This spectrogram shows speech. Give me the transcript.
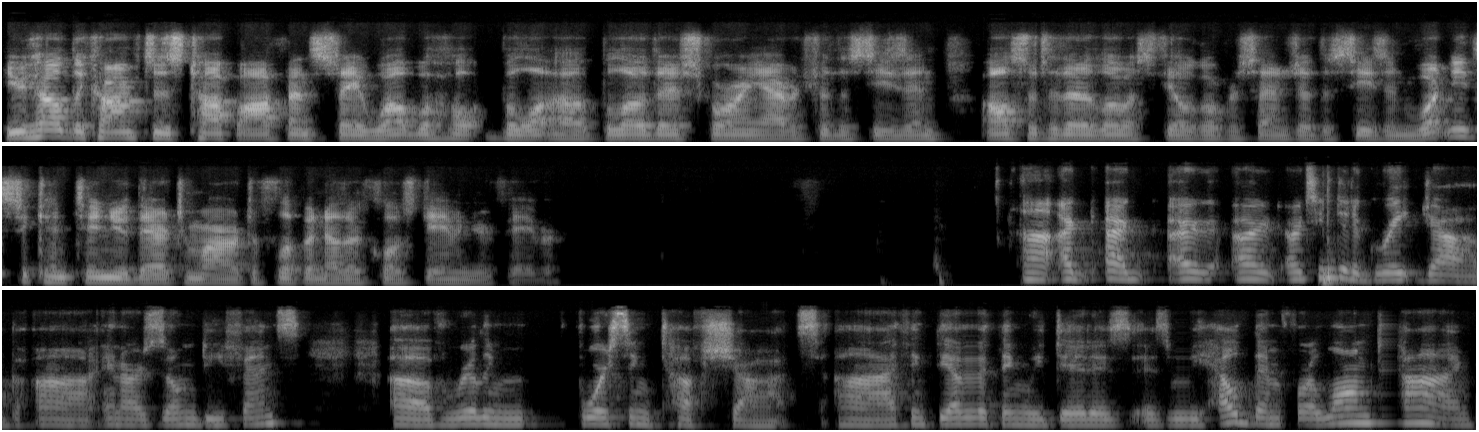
you held the conference's top offense today well below, uh, below their scoring average for the season, also to their lowest field goal percentage of the season. What needs to continue there tomorrow to flip another close game in your favor? Uh, our, our, our, our, team did a great job uh, in our zone defense of really forcing tough shots. Uh, I think the other thing we did is, is we held them for a long time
